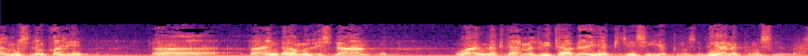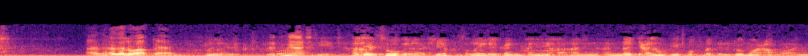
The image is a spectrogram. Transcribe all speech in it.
المسلم قليل. ف... فعندهم الإسلام وأنك تحمل في تابعيك جنسيك ديانك مسلم بس. هذا الواقع. يعني. الاثنين عشرية هل يسوغ يا شيخ صلى الله إليك أن, أن, أن نجعلهم في خطبة الجمعة وأن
